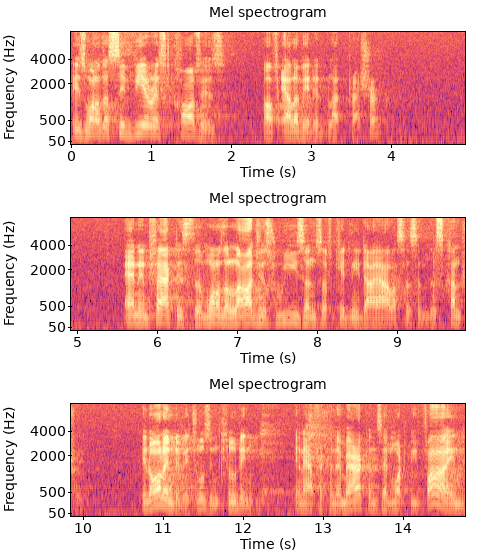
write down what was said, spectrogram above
is one of the severest causes of elevated blood pressure. And in fact, it's the, one of the largest reasons of kidney dialysis in this country. In all individuals, including in African Americans. And what we find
